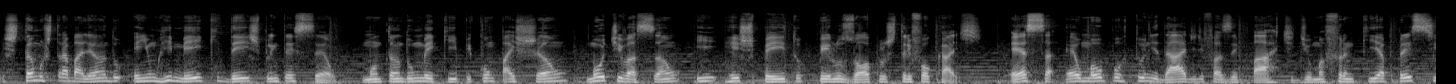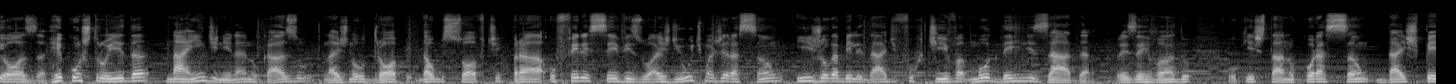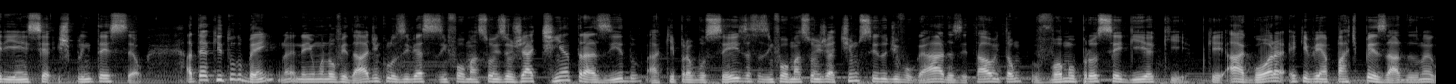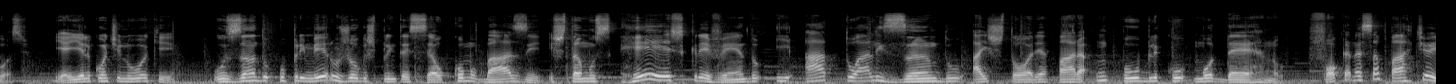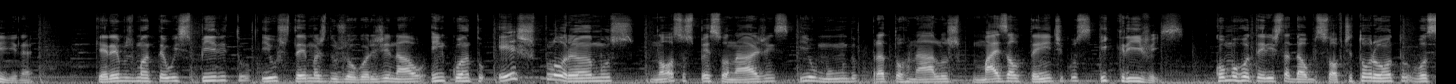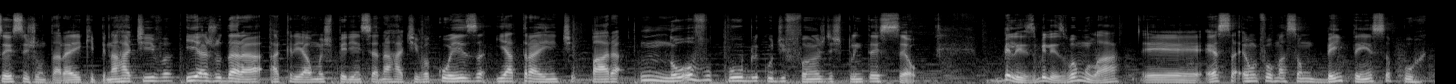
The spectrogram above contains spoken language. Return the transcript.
estamos trabalhando em um remake de Splinter Cell, montando uma equipe com paixão, motivação e respeito pelos óculos trifocais. Essa é uma oportunidade de fazer parte de uma franquia preciosa, reconstruída na engine, né, no caso, na Snowdrop da Ubisoft, para oferecer visuais de última geração e jogabilidade furtiva modernizada, preservando o que está no coração da experiência Splinter Cell. Até aqui tudo bem, né? nenhuma novidade, inclusive essas informações eu já tinha trazido aqui para vocês, essas informações já tinham sido divulgadas e tal, então vamos prosseguir aqui, porque agora é que vem a parte pesada do negócio. E aí ele continua aqui, Usando o primeiro jogo Splinter Cell como base, estamos reescrevendo e atualizando a história para um público moderno. Foca nessa parte aí, né? Queremos manter o espírito e os temas do jogo original enquanto exploramos nossos personagens e o mundo para torná-los mais autênticos e críveis. Como roteirista da Ubisoft Toronto, você se juntará à equipe narrativa e ajudará a criar uma experiência narrativa coesa e atraente para um novo público de fãs de Splinter Cell. Beleza, beleza, vamos lá. É, essa é uma informação bem tensa porque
